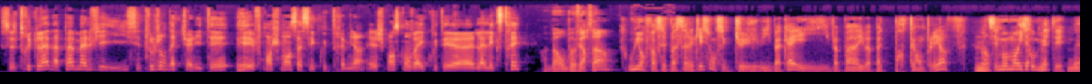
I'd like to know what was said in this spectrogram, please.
ce truc-là n'a pas mal vieilli, c'est toujours d'actualité et franchement ça s'écoute très bien et je pense qu'on va écouter euh, là l'extrait. Ah Bah on peut faire ça. hein. Oui, enfin c'est pas ça la question, c'est que tu- Ibaka il va pas, il va pas te porter en playoff. Non. C'est le moment où il faut mais, muter. Mais,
